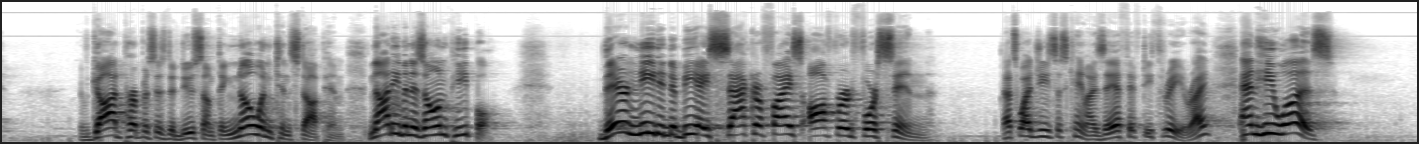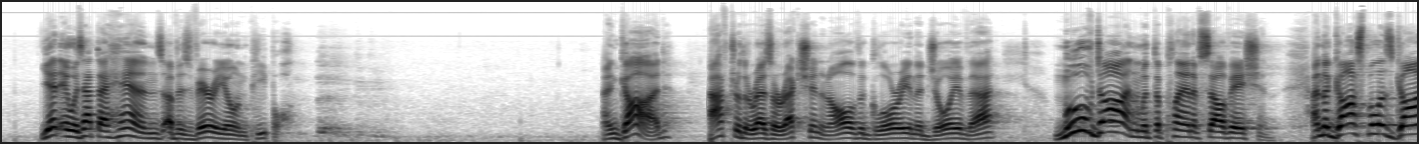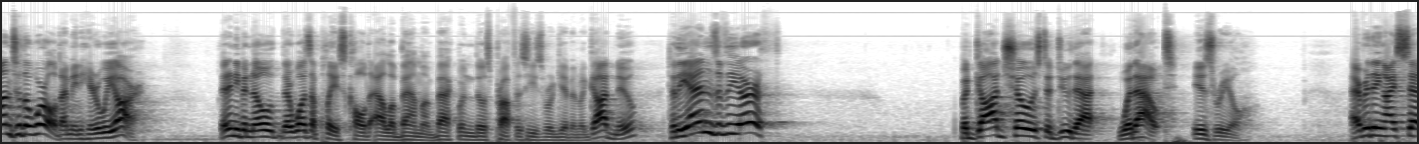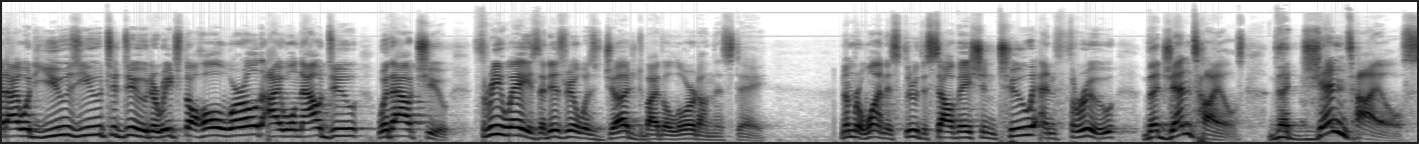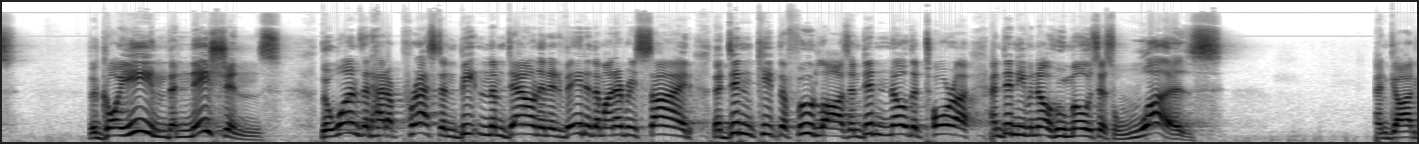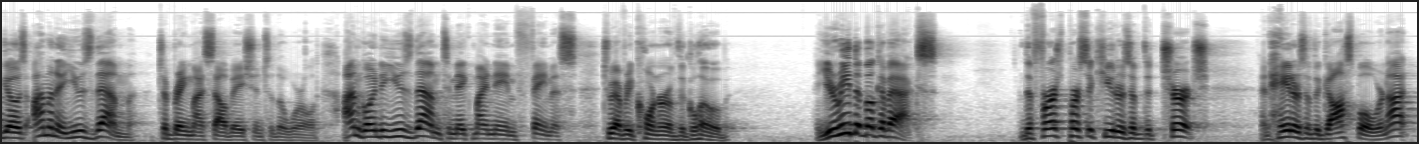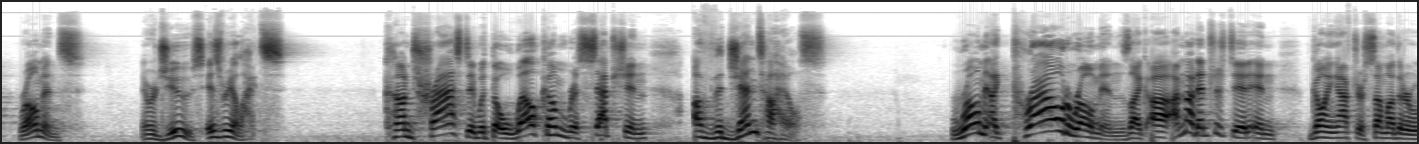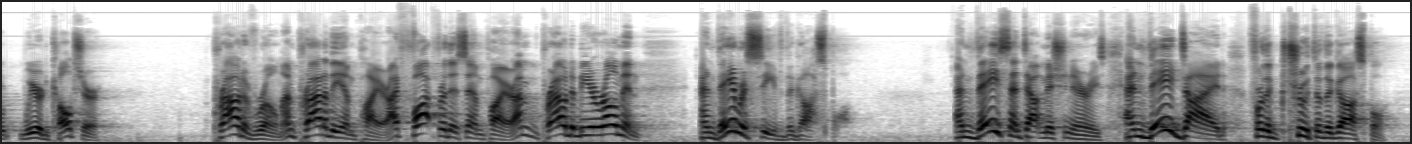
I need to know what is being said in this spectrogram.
If God purposes to do something, no one can stop him, not even his own people. There needed to be a sacrifice offered for sin. That's why Jesus came, Isaiah 53, right? And he was. Yet it was at the hands of his very own people. And God, after the resurrection and all of the glory and the joy of that, moved on with the plan of salvation. And the gospel has gone to the world. I mean, here we are. They didn't even know there was a place called Alabama back when those prophecies were given, but God knew. To the ends of the earth. But God chose to do that without Israel. Everything I said I would use you to do to reach the whole world, I will now do without you. Three ways that Israel was judged by the Lord on this day. Number one is through the salvation to and through the Gentiles. The Gentiles. The Goyim, the nations. The ones that had oppressed and beaten them down and invaded them on every side, that didn't keep the food laws and didn't know the Torah and didn't even know who Moses was. And God goes, I'm going to use them to bring my salvation to the world. I'm going to use them to make my name famous to every corner of the globe. You read the book of Acts. The first persecutors of the church and haters of the gospel were not Romans, they were Jews, Israelites. Contrasted with the welcome reception of the Gentiles. Roman, like proud Romans, like, uh, I'm not interested in going after some other weird culture. Proud of Rome. I'm proud of the empire. I fought for this empire. I'm proud to be a Roman. And they received the gospel. And they sent out missionaries. And they died for the truth of the gospel.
